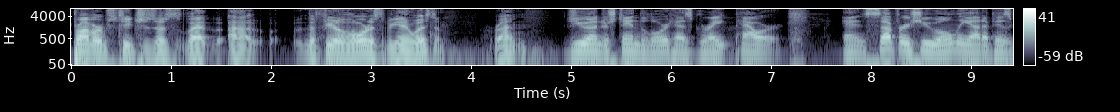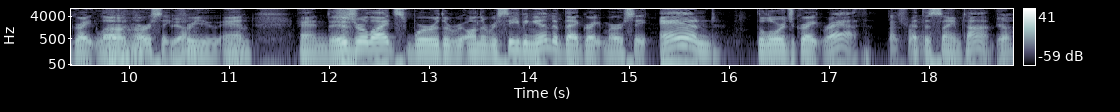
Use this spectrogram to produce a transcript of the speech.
Proverbs teaches us that uh, the fear of the Lord is the beginning of wisdom. Right. Do you understand the Lord has great power and suffers you only out of his great love and mercy Uh-huh. Yeah. for you? And and the Israelites were the on the receiving end of that great mercy and the Lord's great wrath That's right. at the same time. Yeah.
